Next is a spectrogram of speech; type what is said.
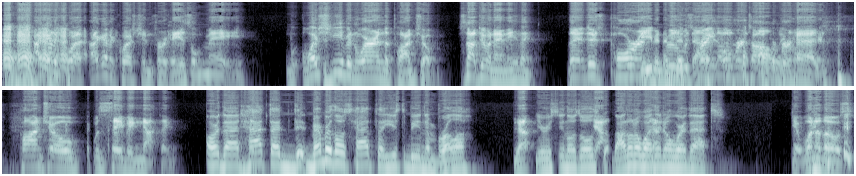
I got a que- I got a question for Hazel May. What's she even wearing the poncho? She's not doing anything. They, there's pouring even booze right over top of her head. Poncho was saving nothing. Or that hat that remember those hats that used to be an umbrella? Yeah. You ever seen those old? Yeah. I don't know why yeah. they don't wear that. Get one of those.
